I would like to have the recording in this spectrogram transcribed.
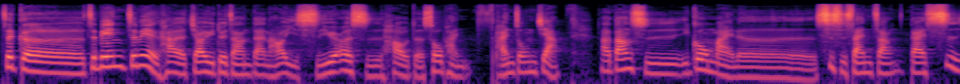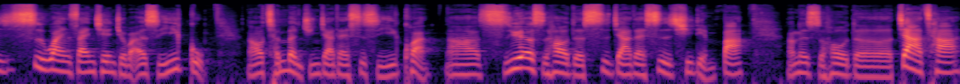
这个这边这边有它的交易对账单，然后以十月二十号的收盘盘中价，他当时一共买了四十三张，大概四四万三千九百二十一股，然后成本均价在四十一块，那十月二十号的市价在四十七点八，然后那时候的价差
